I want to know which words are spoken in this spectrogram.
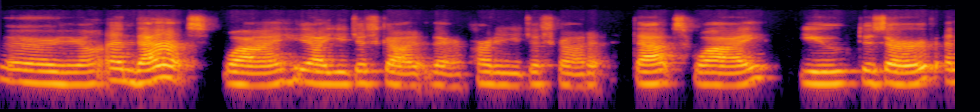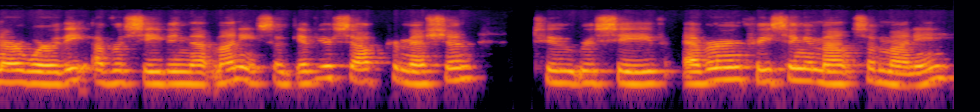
there you go. And that's why yeah you just got it there. Part of you just got it. That's why you deserve and are worthy of receiving that money. So give yourself permission to receive ever increasing amounts of money.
